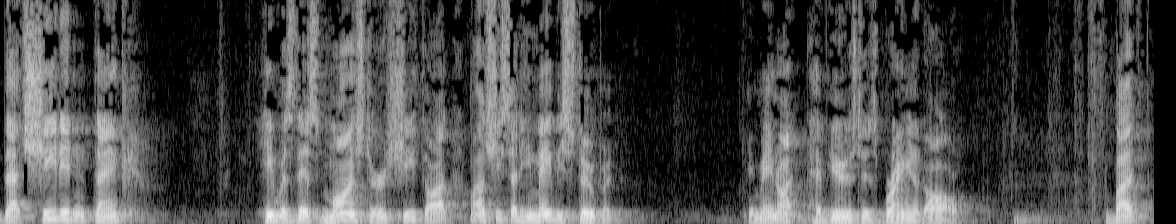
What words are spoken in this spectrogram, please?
that she didn't think he was this monster. She thought, well, she said he may be stupid. He may not have used his brain at all. But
